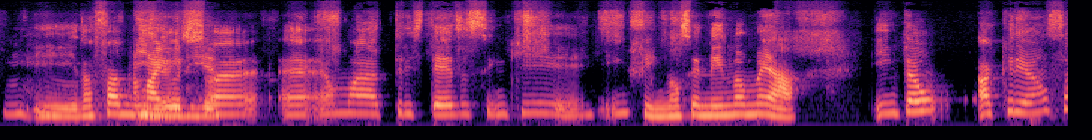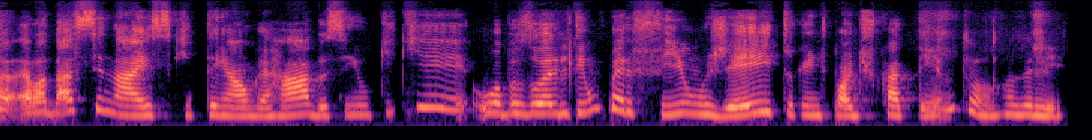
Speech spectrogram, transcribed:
Uhum. E na família. A maioria. Isso é, é, é uma tristeza, assim, que, enfim, não sei nem nomear. Então, a criança, ela dá sinais que tem algo errado, assim, o que que o abusador, ele tem um perfil, um jeito que a gente pode ficar atento, Roseli?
